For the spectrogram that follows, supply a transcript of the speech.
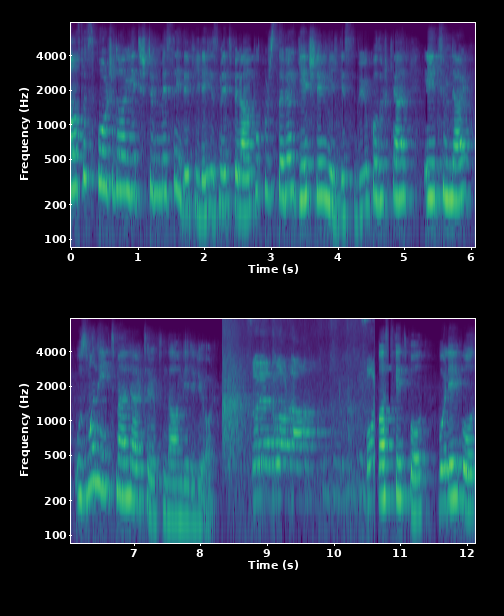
Lisanslı sporcular yetiştirilmesi hedefiyle hizmet veren bu kurslara gençlerin ilgisi büyük olurken eğitimler uzman eğitmenler tarafından veriliyor. Basketbol, voleybol,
